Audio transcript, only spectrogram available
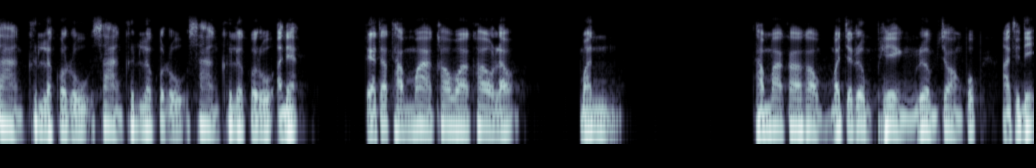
สร้างขึ้นแล้วก็รู้ สร้างขึ้นแล้วก็รู้ สร้างขึ้นแล้วก็รู้ อันเนี้ย แต่ถ้าทำมากเข้าว่าเข้าแล้ว มัน ทำมากเข้าเข้ามันจะเริ่มเพ่ง เริ่มจ้องปุ๊บอะทีนี้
